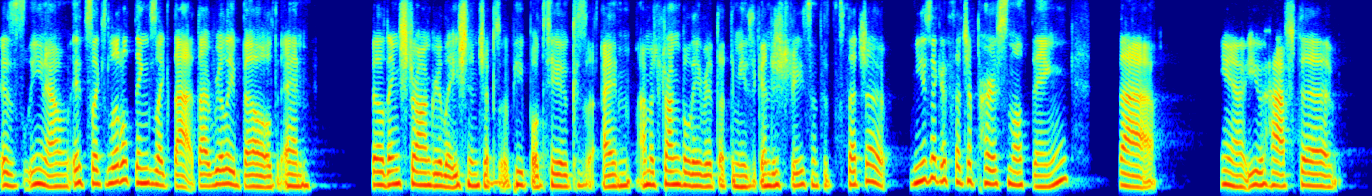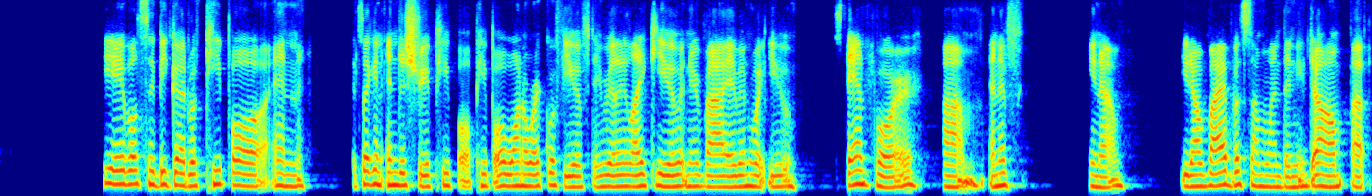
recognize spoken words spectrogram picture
Is, you know, it's like little things like that that really build. And building strong relationships with people too because i'm i'm a strong believer that the music industry since it's such a music is such a personal thing that you know you have to be able to be good with people and it's like an industry of people. People want to work with you if they really like you and your vibe and what you stand for. Um, and if you know you don't vibe with someone then you don't but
